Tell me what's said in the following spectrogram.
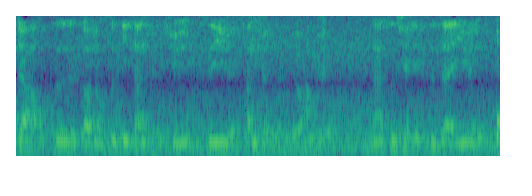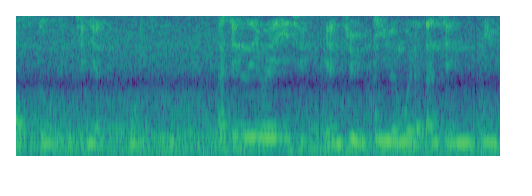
大家好，我是高雄市第三选区市议员参选人刘航远。那之前也是在医院有过十五年经验的护理师。那近日因为疫情严峻，医院为了担心医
